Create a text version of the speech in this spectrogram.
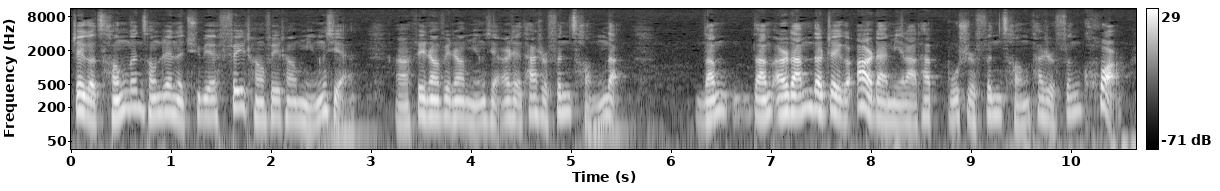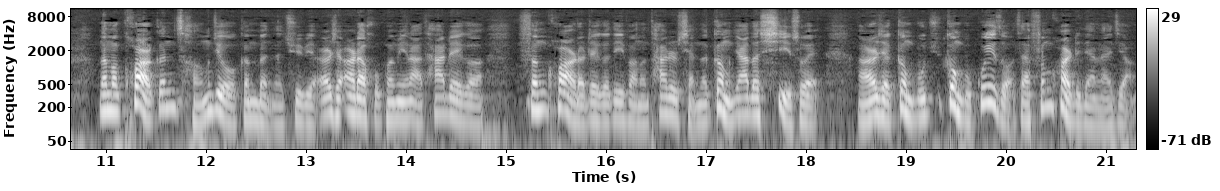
这个层跟层之间的区别非常非常明显啊，非常非常明显，而且它是分层的。咱们咱们而咱们的这个二代蜜蜡，它不是分层，它是分块儿。那么块儿跟层就有根本的区别，而且二代琥珀蜜蜡它这个分块儿的这个地方呢，它是显得更加的细碎啊，而且更不更不规则。在分块这点来讲，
